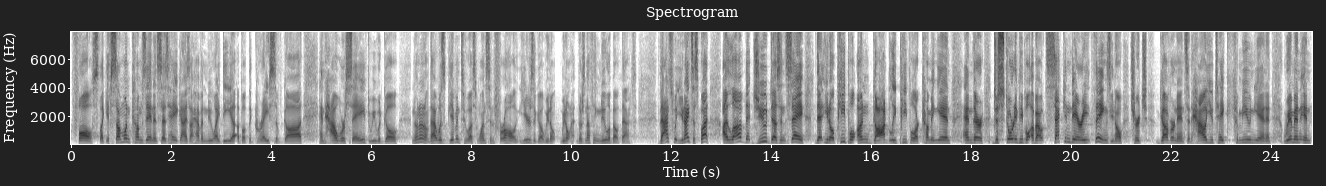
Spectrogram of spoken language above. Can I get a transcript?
false. Like if someone comes in and says, hey guys, I have a new idea about the grace of God and how we're saved, we would go, no, no, no, that was given to us once and for all years ago. We don't, we don't, there's nothing new about that. That's what unites us. But I love that Jude doesn't say that, you know, people, ungodly people are coming in and they're distorting people about secondary things, you know, church governance and how you take communion and women in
